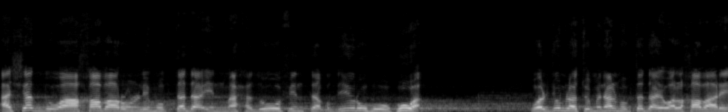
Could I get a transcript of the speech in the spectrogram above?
ashaddu waa khabaru limubtada'in maxduufin taqdiiruhu huwa wاljumlaةu min almubtada'i wاlkhabari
